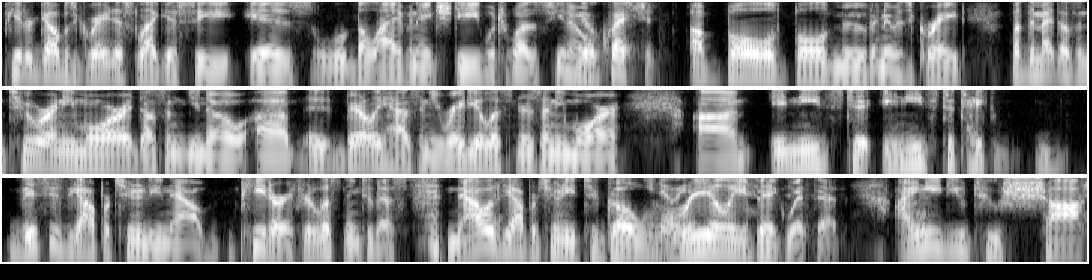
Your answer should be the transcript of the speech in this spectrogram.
Peter Gelb's greatest legacy is the Live in HD, which was you know No question. a bold, bold move, and it was great. But the Met doesn't tour anymore. It doesn't, you know, uh, it barely has any radio listeners anymore. Um, it needs to, it needs to take. This is the opportunity now, Peter. If you're listening to this, now is the opportunity to go You know it. really big with it. I need you to shock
